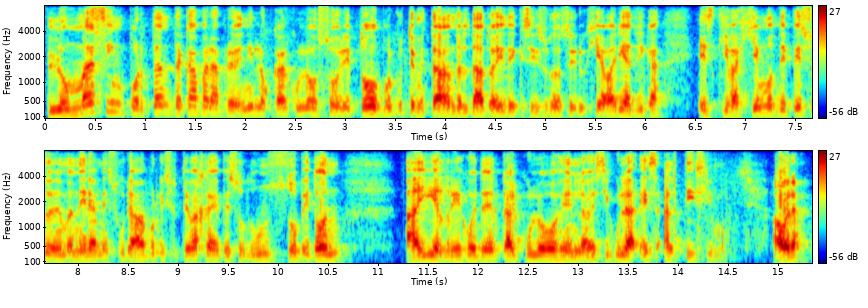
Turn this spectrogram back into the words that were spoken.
Lo más importante acá para prevenir los cálculos, sobre todo porque usted me está dando el dato ahí de que se hizo una cirugía bariátrica, es que bajemos de peso de manera mesurada, porque si usted baja de peso de un sopetón, ahí el riesgo de tener cálculos en la vesícula es altísimo. Ahora,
